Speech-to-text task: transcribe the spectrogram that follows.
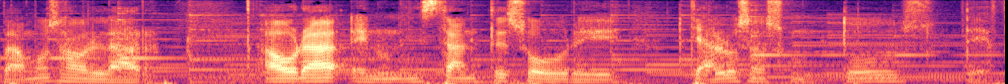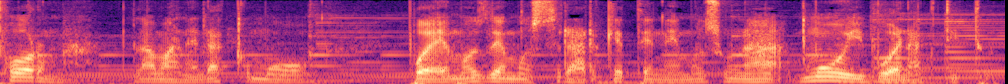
vamos a hablar ahora en un instante sobre ya los asuntos de forma, la manera como podemos demostrar que tenemos una muy buena actitud.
